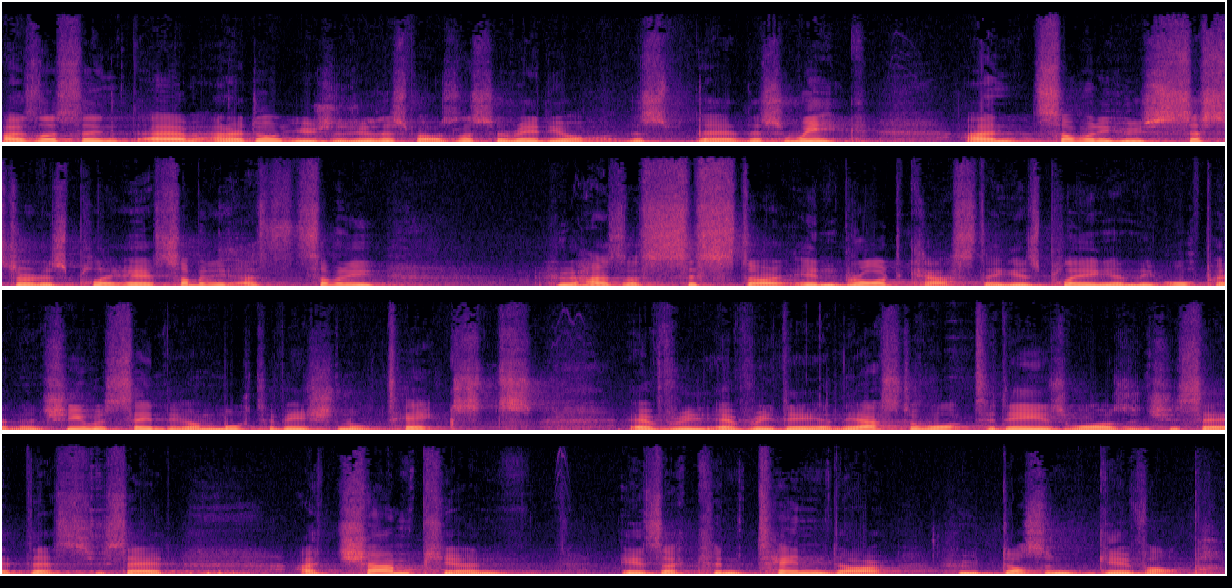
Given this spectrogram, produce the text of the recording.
I was listening, um, and I don't usually do this, but I was listening to radio this, uh, this week, and somebody whose sister is playing, uh, somebody, uh, somebody who has a sister in broadcasting is playing in the open, and she was sending her motivational texts every, every day. And they asked her what today's was, and she said this She said, A champion is a contender who doesn't give up.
